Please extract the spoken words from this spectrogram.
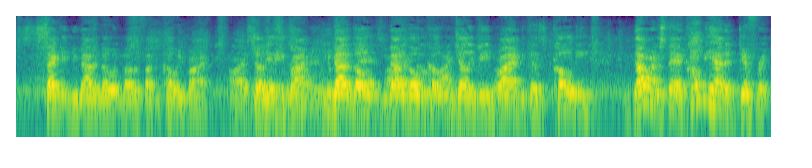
Second, you got to go with motherfucking Kobe Bryant, All right, so Jelly this Bean Bryant. You got to go. You got to right, go with Kobe I Jelly Bean. Bryant because Kobe. Y'all understand. Kobe had a different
